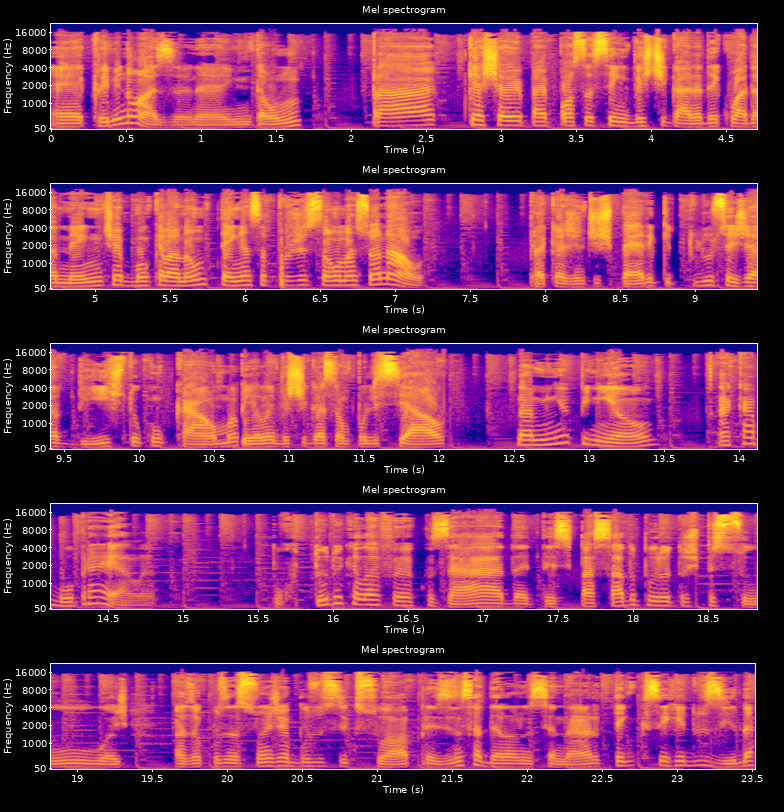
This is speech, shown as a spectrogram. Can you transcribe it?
é, criminosa, né? Então, para que a Sherry Pie possa ser investigada adequadamente, é bom que ela não tenha essa projeção nacional para que a gente espere que tudo seja visto com calma pela investigação policial. Na minha opinião, acabou para ela. Por tudo que ela foi acusada, ter se passado por outras pessoas, as acusações de abuso sexual, a presença dela no cenário tem que ser reduzida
